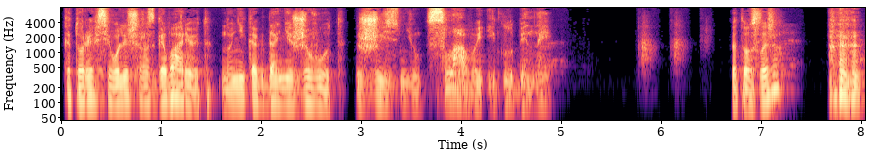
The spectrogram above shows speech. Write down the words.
которые всего лишь разговаривают, но никогда не живут жизнью славы и глубины. Кто-то услышал?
